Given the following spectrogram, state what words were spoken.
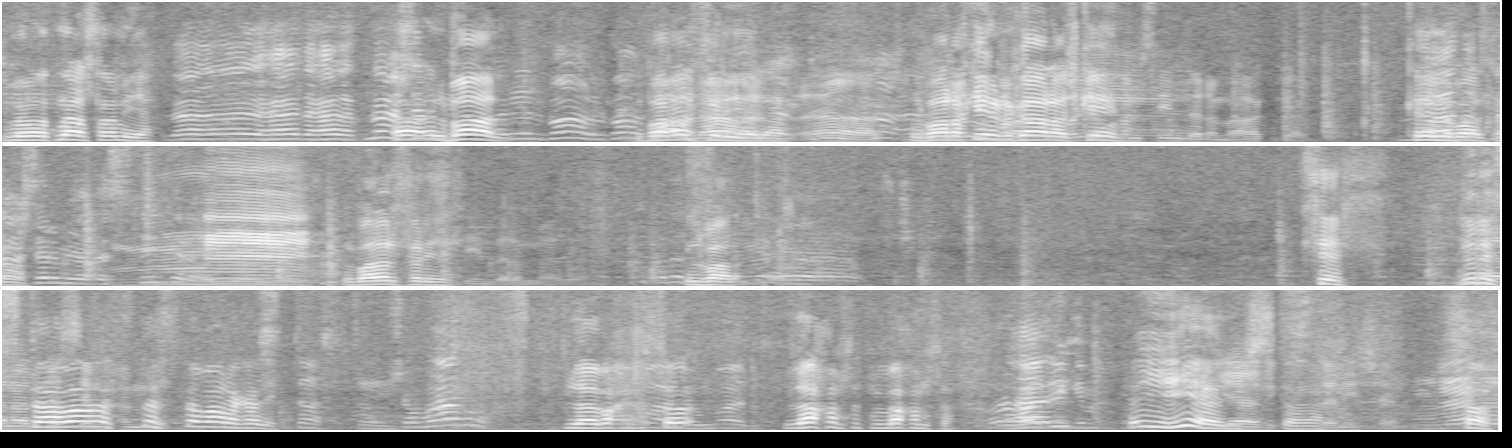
12 100 لا هذا هذا آه، 12 البال. البال البال. البال الفري لا. آه. البال كاين في الكراج كاين. 50 درهم هكا كاين البال تاعو 12 100 60 درهم. البال الفري 60 درهم هذا. البال. سير ديري ستة ستة ستة بارك عليك. لا باقي خمسة لا خمسة ما خمسة. هي هي هذيك ستة. صافي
